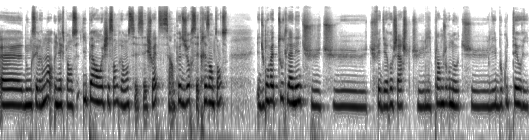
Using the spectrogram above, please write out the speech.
Donc c'est vraiment une expérience hyper enrichissante, vraiment c'est chouette, c'est un peu dur, c'est très intense. Et du coup en fait toute l'année tu, tu, tu, fais des recherches, tu lis plein de journaux, tu lis beaucoup de théories,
